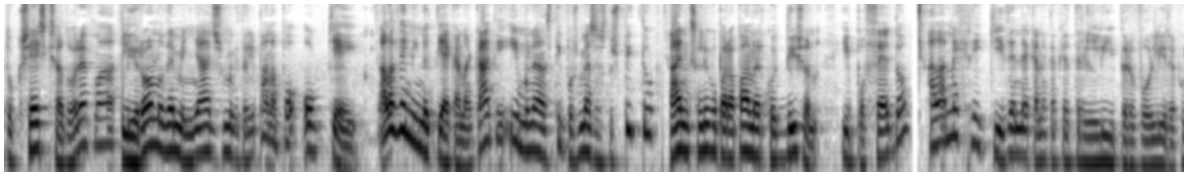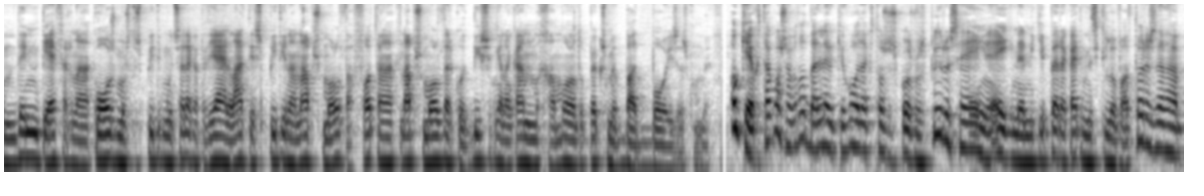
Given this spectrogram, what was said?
το ξέσκισα το ρεύμα, πληρώνω, δεν με νοιάζει, πούμε κτλ. Να πω OK. Αλλά δεν είναι ότι έκανα κάτι, ήμουν ένας τύπος μέσα στο σπίτι του, άνοιξα λίγο παραπάνω air condition, υποθέτω, αλλά μέχρι εκεί δεν έκανα κάποια τρελή υπερβολή. Ρε, που δεν είναι ότι έφερνα κόσμο στο σπίτι μου, του έλεγα παιδιά, ελάτε σπίτι να ανάψουμε όλα τα φώτα, να ανάψουμε όλα τα air condition και να κάνουμε χαμό, να το παίξουμε bad boys, ας πούμε. Οκ, okay, 880 λέω και εγώ, εντάξει, τόσος κόσμος πλήρωσε, έγινε, έγινε εκεί πέρα κάτι με τις κιλοβατώρες, δεν θα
